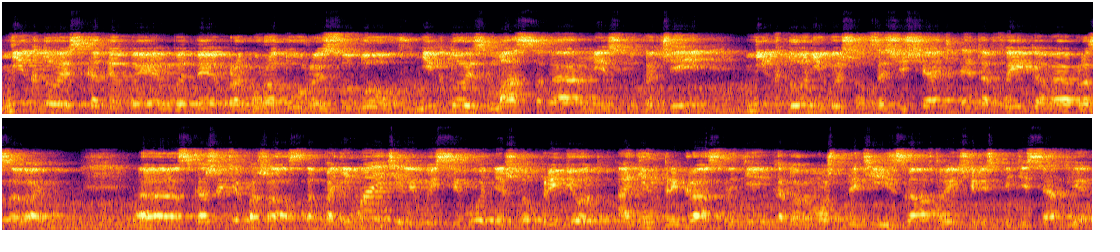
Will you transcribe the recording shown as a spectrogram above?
Никто из КГБ, МВД, прокуратуры, судов, никто из массовой армии стукачей, никто не вышел защищать это фейковое образование. Э, скажите, пожалуйста, понимаете ли вы сегодня, что придет один прекрасный день, который может прийти и завтра, и через 50 лет,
